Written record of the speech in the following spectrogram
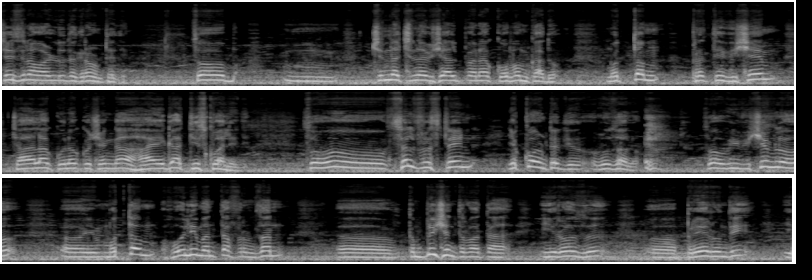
చేసిన వాళ్ళు దగ్గర ఉంటుంది. సో చిన్న చిన్న విషయాలపైన కోపం కాదు. మొత్తం ప్రతి విషయం చాలా కులకుశంగా హాయిగా తీసుకోవాలి. ఇది సో సెల్ఫ్ రెస్ట్రెయిన్ ఎక్కువ ఉంటుంది రోజాలో. సో ఈ విషయంలో మొత్తం holy month of Ramzan completion తర్వాత ఈరోజు ప్రేయర్ ఉంది. ఈ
